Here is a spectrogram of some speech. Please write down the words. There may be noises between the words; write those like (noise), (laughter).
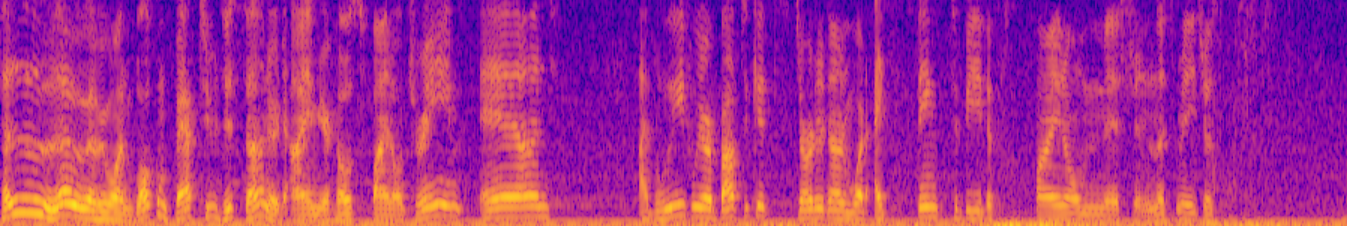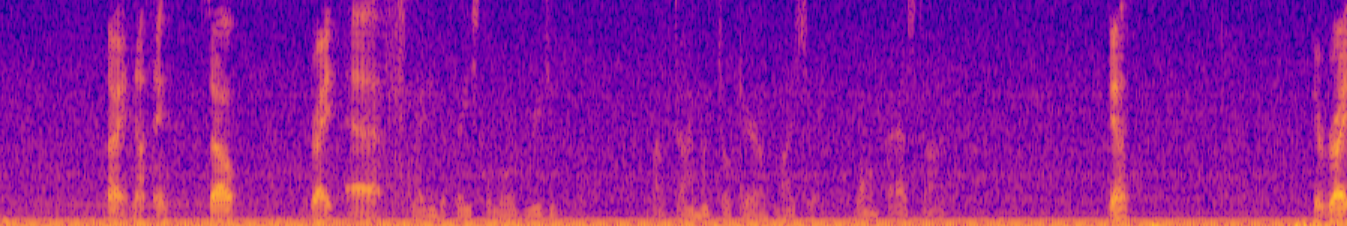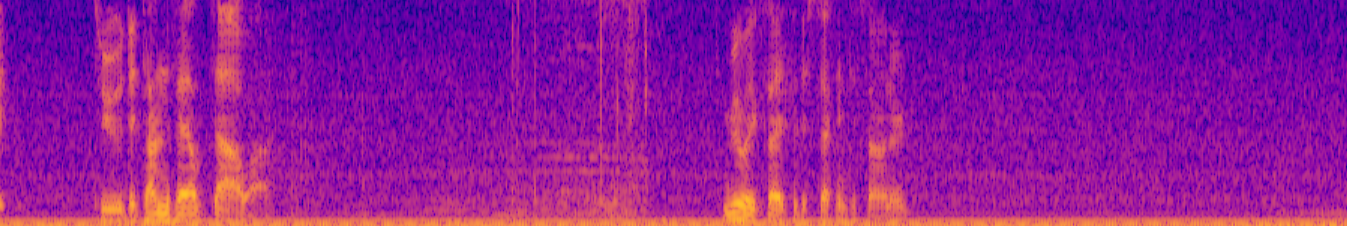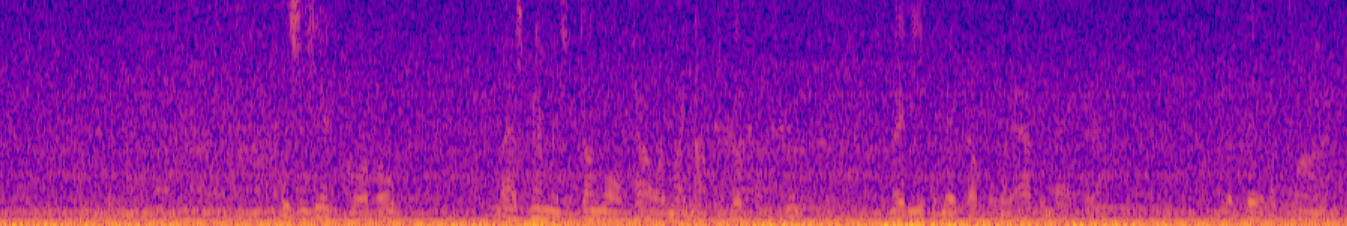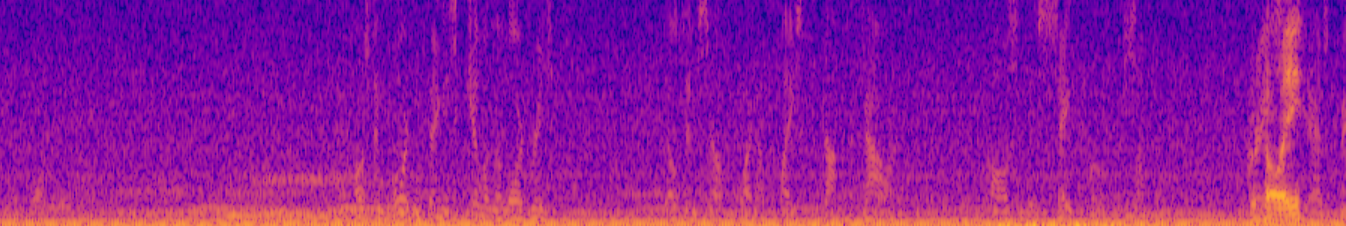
Hello everyone, welcome back to Dishonored. I am your host, Final Dream, and I believe we are about to get started on what I think to be the final mission. Let me just... Alright, nothing. So, right, uh... Ready to face the Lord Regent? About time we took care of my sake. Long past time. Yeah. You're right. To the Dunwall Tower. I'm really excited for the second Dishonored. This is it, Corvo. The last memories of Dunwall Tower might not be good ones, eh? So maybe you can make up for what happened back then. It'll be a bit of a climb from the walkway. Most important thing is killing the Lord Regent. Built himself quite a place at the top of the tower. Calls it his safe room or something. Crazy, me.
